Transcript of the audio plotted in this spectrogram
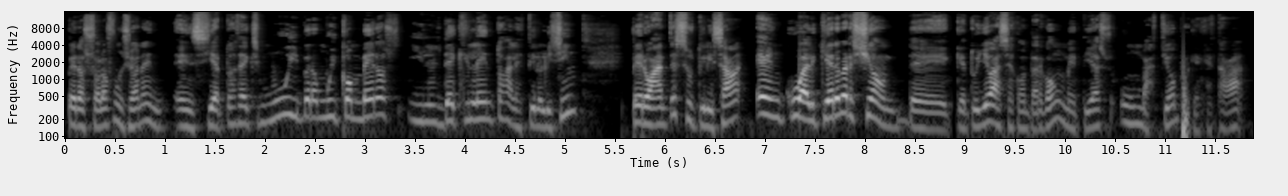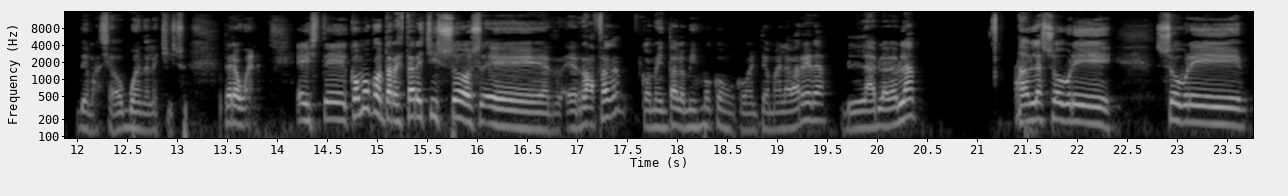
pero solo funciona en, ciertos decks muy, pero muy converos y decks lentos al estilo Lee Pero antes se utilizaba en cualquier versión de que tú llevases con Targón, metías un bastión porque es que estaba demasiado bueno el hechizo. Pero bueno, este, ¿cómo contrarrestar hechizos eh, ráfaga? Comenta lo mismo con, con el tema de la barrera, bla, bla, bla, bla. Habla sobre, sobre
